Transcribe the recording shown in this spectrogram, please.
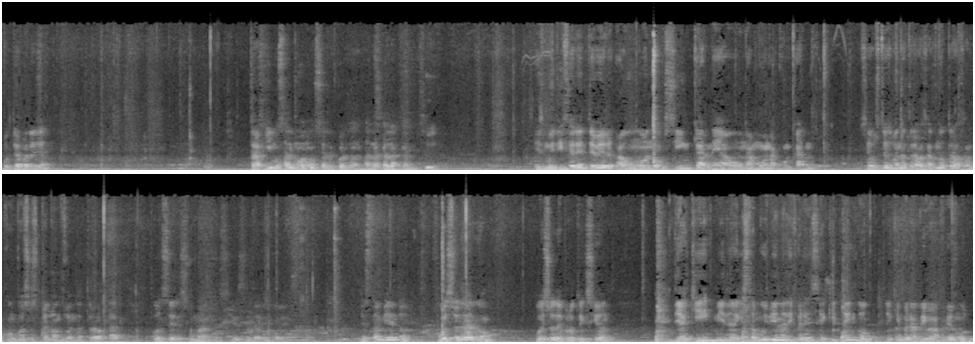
Voltea para allá. Trajimos al mono, ¿se recuerdan? A la calaca. Sí. Es muy diferente ver a un mono sin carne a una mona con carne. O sea, ustedes van a trabajar, no trabajan con huesos pelones, van a trabajar con seres humanos. Y esa es la diferencia. ¿Ya están viendo? Hueso largo, hueso de protección. De aquí, miren, aquí está muy bien la diferencia. Aquí tengo, de aquí para arriba fémur,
